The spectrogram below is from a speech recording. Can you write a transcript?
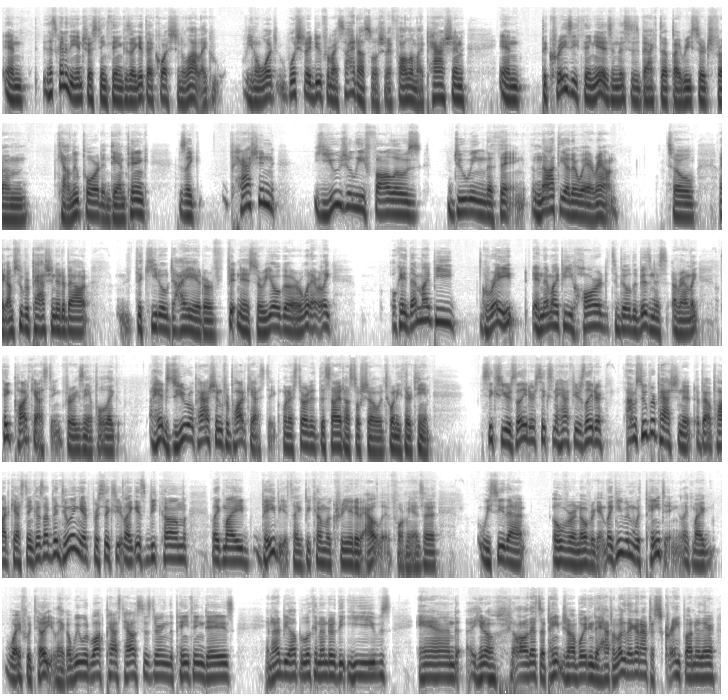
And that's kind of the interesting thing because I get that question a lot. Like, you know, what what should I do for my side hustle? Should I follow my passion? And the crazy thing is, and this is backed up by research from Cal Newport and Dan Pink, is like passion usually follows doing the thing, not the other way around. So, like, I'm super passionate about the keto diet or fitness or yoga or whatever. Like, okay, that might be great and that might be hard to build a business around. Like, take podcasting, for example. Like, I had zero passion for podcasting when I started the Side Hustle Show in 2013. Six years later, six and a half years later, I'm super passionate about podcasting because I've been doing it for six years. Like, it's become like my baby. It's like become a creative outlet for me. And so we see that over and over again. Like even with painting, like my wife would tell you, like we would walk past houses during the painting days and I'd be up looking under the eaves and, uh, you know, oh, that's a paint job waiting to happen. Look, they're going to have to scrape under there.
